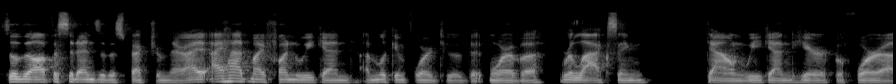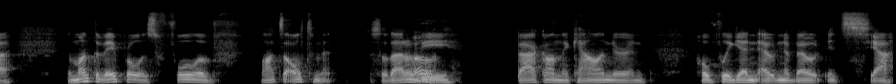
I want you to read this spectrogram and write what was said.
so the opposite ends of the spectrum there. I, I had my fun weekend. I'm looking forward to a bit more of a relaxing down weekend here before uh, the month of April is full of lots of ultimate. So that'll oh. be back on the calendar and hopefully getting out and about. It's yeah,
